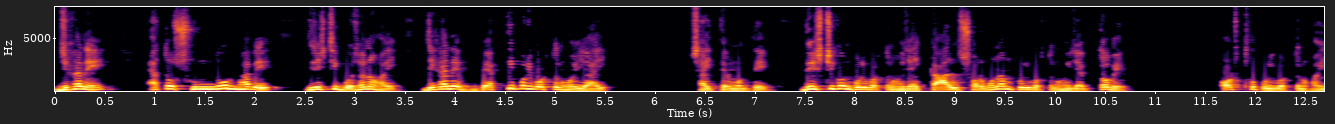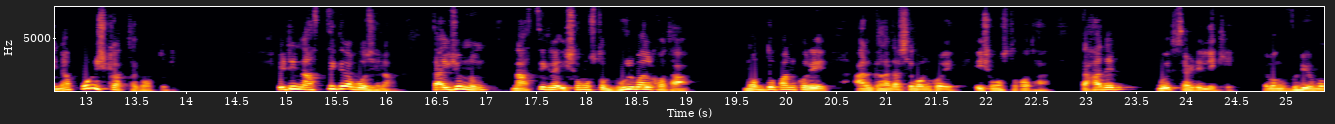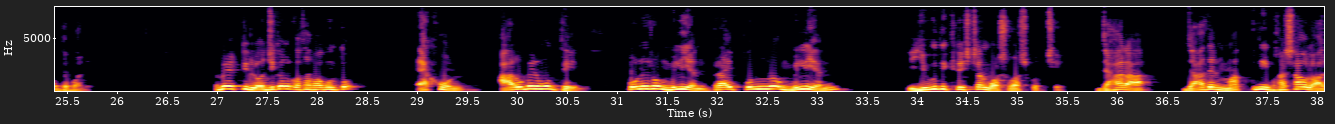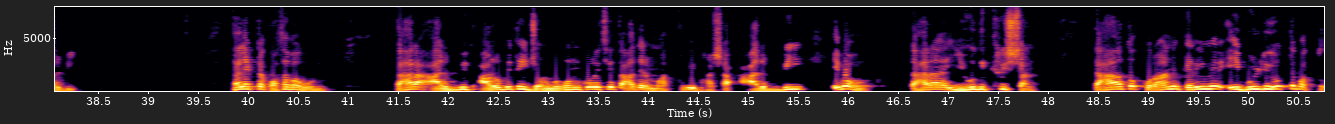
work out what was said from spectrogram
যেখানে এত সুন্দরভাবে জিনিসটি বোঝানো হয়, যেখানে ব্যক্তি পরিবর্তন হয়ে যায় সাহিত্যের মধ্যে, দৃষ্টিকোণ পরিবর্তন হয়ে যায়, কাল সর্বনাম পরিবর্তন হয়ে যায়। তবে অর্থ পরিবর্তন হয় না, পরিষ্কার থাকে অর্থটি। এটি নাস্তিকরা বোঝে না। তাই জন্যই নাস্তিকরা এই সমস্ত ভুলভাল কথা মদ্যপান করে আর গাঁজা সেবন করে এই সমস্ত কথা তাহাদের ওয়েবসাইটে লেখে এবং ভিডিওর মধ্যে বলে। এবার একটি লজিক্যাল কথা ভাবুন তো, এখন আরবের মধ্যে পনেরো মিলিয়ন প্রায় পনেরো মিলিয়ন ইহুদি খ্রিস্টান বসবাস করছে, যাহারা, যাহাদের মাতৃভাষা হলো আরবি। তাহলে একটা কথা ভাবুন, তাহারা আরবি, আরবিতেই জন্মগ্রহণ করেছে, তাহাদের মাতৃভাষা আরবি এবং তাহারা ইহুদি খ্রিস্টান তাহারা তো কোরআন করিমের এই ভুলটি ধরতে পারতো।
